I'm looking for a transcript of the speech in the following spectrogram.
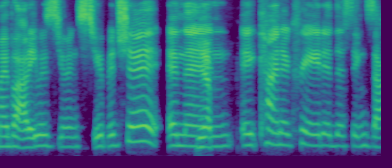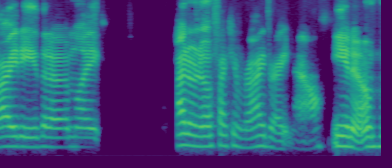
my body was doing stupid shit. And then it kind of created this anxiety that I'm like, I don't know if I can ride right now, you know?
